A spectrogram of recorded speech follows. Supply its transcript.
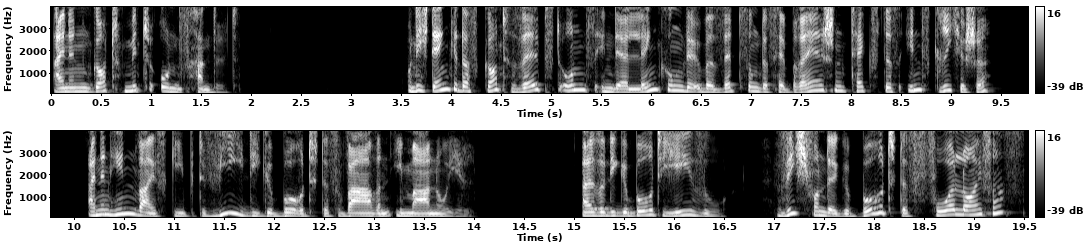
einen Gott mit uns handelt. Und ich denke, dass Gott selbst uns in der Lenkung der Übersetzung des hebräischen Textes ins Griechische einen Hinweis gibt, wie die Geburt des wahren Immanuel also die Geburt Jesu, sich von der Geburt des Vorläufers,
